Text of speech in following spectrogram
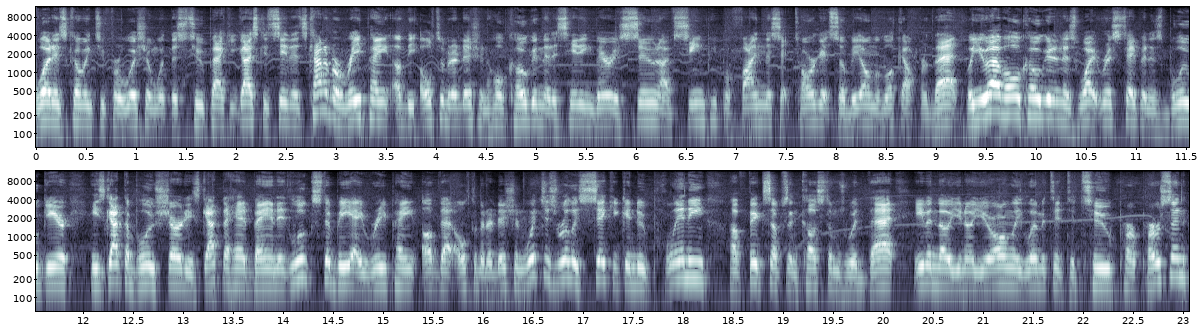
what is coming to fruition with this two-pack. You guys can see that it's kind of a repaint of the Ultimate Edition Hulk Hogan that is hitting very soon. I've seen people find this at Target, so be on the lookout for that. But you have Hulk Hogan in his white wrist tape and his blue gear. He's got the blue shirt. He's got the headband. It looks to be a repaint of that Ultimate Edition, which is really sick. You can do plenty of fix-ups and customs with that, even though, you know, you're only limited to two per person.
